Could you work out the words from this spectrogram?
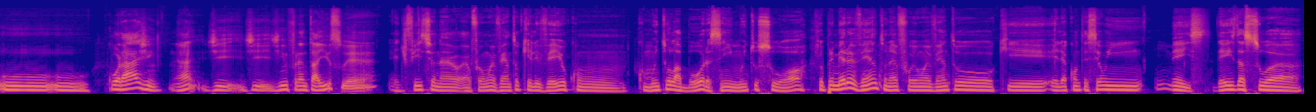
o, o coragem né, de, de, de, enfrentar isso é. É difícil, né? É, foi um evento que ele veio com, com muito labor, assim, muito suor. Que o primeiro evento, né, foi um evento que ele aconteceu em um mês, desde a sua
